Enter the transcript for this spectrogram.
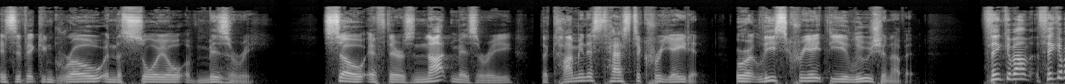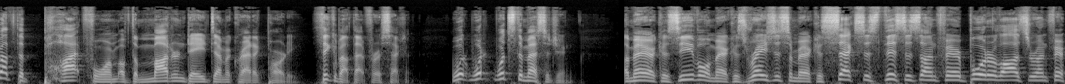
is if it can grow in the soil of misery. So if there's not misery, the communist has to create it, or at least create the illusion of it. Think about think about the platform of the modern day Democratic Party. Think about that for a second. What what what's the messaging? America's evil, America's racist, America's sexist, this is unfair, border laws are unfair.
